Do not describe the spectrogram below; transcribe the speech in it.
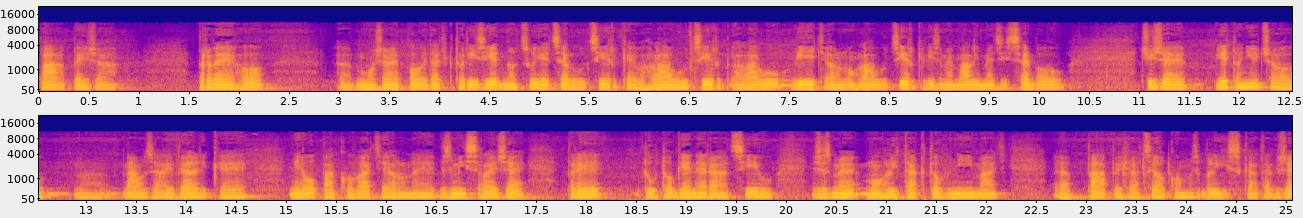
pápeža, prvého môžeme povedať, ktorý zjednocuje celú církev, hlavu, círk, hlavu, viditeľnú hlavu církvy sme mali medzi sebou. Čiže je to niečo naozaj veľké, neopakovateľné v zmysle, že pre túto generáciu, že sme mohli takto vnímať e, pápeža celkom zblízka. Takže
